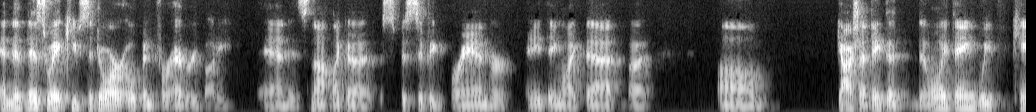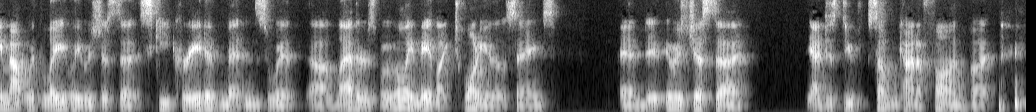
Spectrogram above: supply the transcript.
And then this way it keeps the door open for everybody. And it's not like a specific brand or anything like that. But um, gosh, I think that the only thing we came out with lately was just a ski creative mittens with uh, leathers, but we only made like 20 of those things and it, it was just uh yeah just do something kind of fun but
